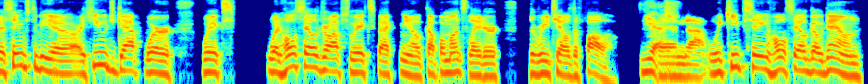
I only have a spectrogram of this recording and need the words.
there seems to be a, a huge gap where we ex- when wholesale drops, we expect you know a couple months later the retail to follow. Yes, and uh, we keep seeing wholesale go down,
